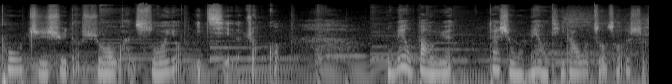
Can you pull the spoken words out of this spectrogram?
铺直叙的说完所有一切的状况，我没有抱怨，但是我没有提到我做错了什么。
